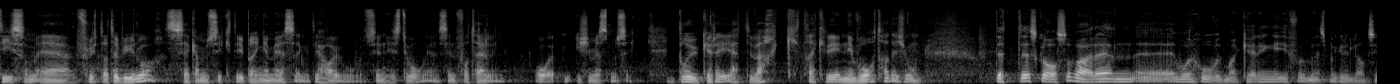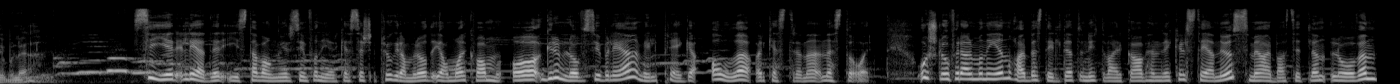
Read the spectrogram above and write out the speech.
de som er flytta til byen vår, se hva musikk de bringer med seg. De har jo sin historie, sin fortelling og ikke minst musikk. Bruke det i et verk, trekke det inn i vår tradisjon. Dette skal også være en, eh, vår hovedmarkering i forbindelse med grunnlovsjubileet sier leder i Stavanger symfoniorkesters programråd Hjalmar Kvam. Og grunnlovsjubileet vil prege alle orkestrene neste år. Oslo-filharmonien har bestilt et nytt verk av Henrik Helstenius med arbeidstittelen 'Loven'.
